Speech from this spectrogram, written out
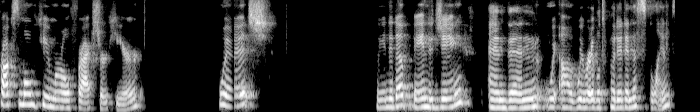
proximal humeral fracture here, which we ended up bandaging and then we, uh, we were able to put it in a splint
